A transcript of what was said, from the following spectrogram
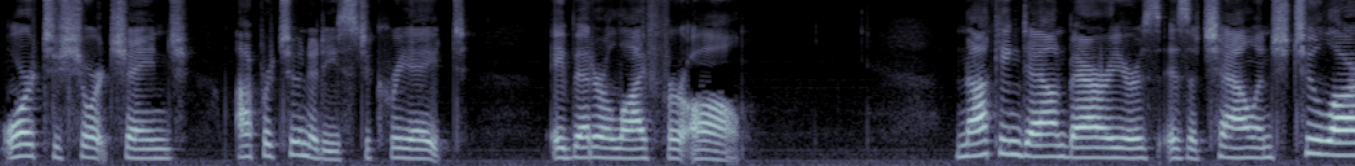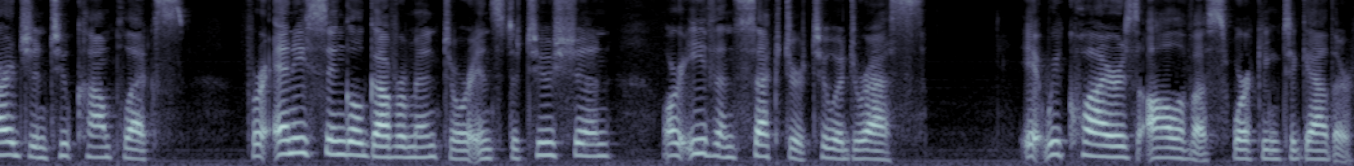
or to shortchange opportunities to create a better life for all. Knocking down barriers is a challenge too large and too complex for any single government or institution or even sector to address. It requires all of us working together.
